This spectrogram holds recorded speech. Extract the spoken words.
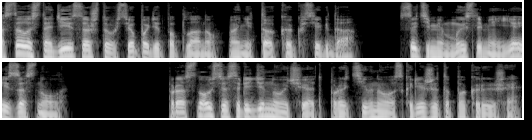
осталось надеяться, что все пойдет по плану, а не так, как всегда. С этими мыслями я и заснул. Проснулся среди ночи от противного скрежета по крыше.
